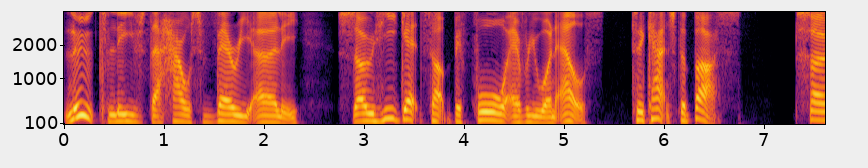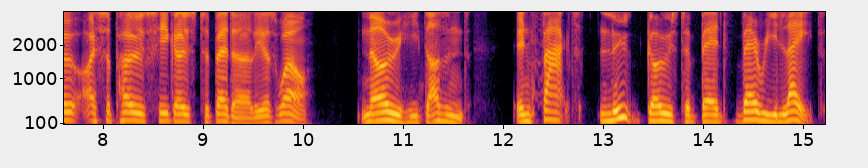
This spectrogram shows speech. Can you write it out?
Luke leaves the house very early, so he gets up before everyone else to catch the bus. So I suppose he goes to bed early as well. No, he doesn't. In fact, Luke goes to bed very late,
